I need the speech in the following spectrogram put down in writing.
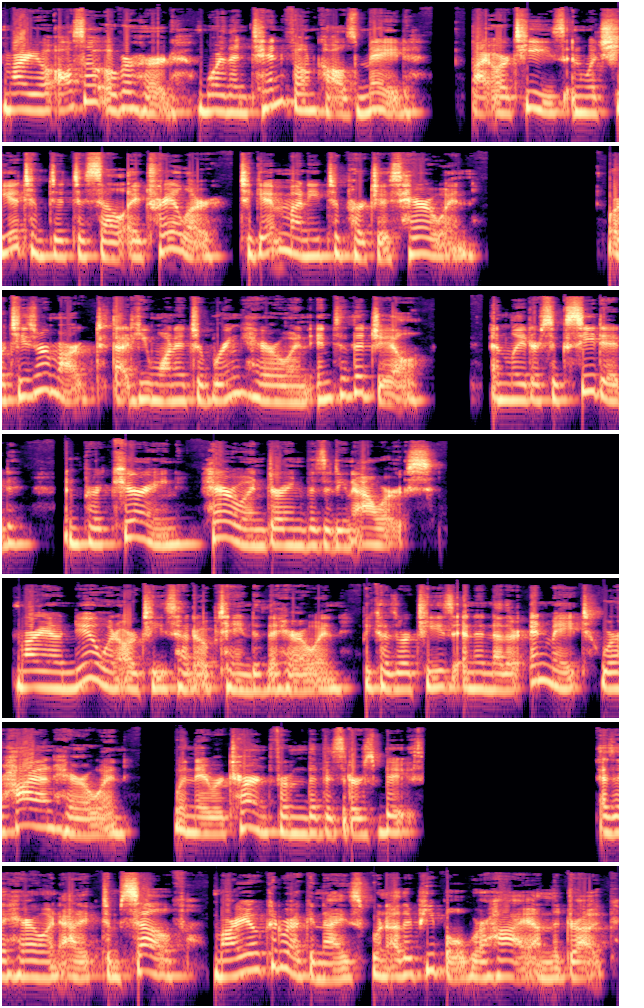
Mario also overheard more than 10 phone calls made by Ortiz in which he attempted to sell a trailer to get money to purchase heroin. Ortiz remarked that he wanted to bring heroin into the jail and later succeeded in procuring heroin during visiting hours. Mario knew when Ortiz had obtained the heroin because Ortiz and another inmate were high on heroin when they returned from the visitor's booth. As a heroin addict himself, Mario could recognize when other people were high on the drug.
